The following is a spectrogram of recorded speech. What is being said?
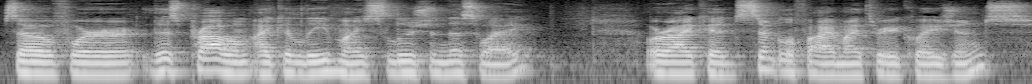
So for this problem, I could leave my solution this way, or I could simplify my three equations.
